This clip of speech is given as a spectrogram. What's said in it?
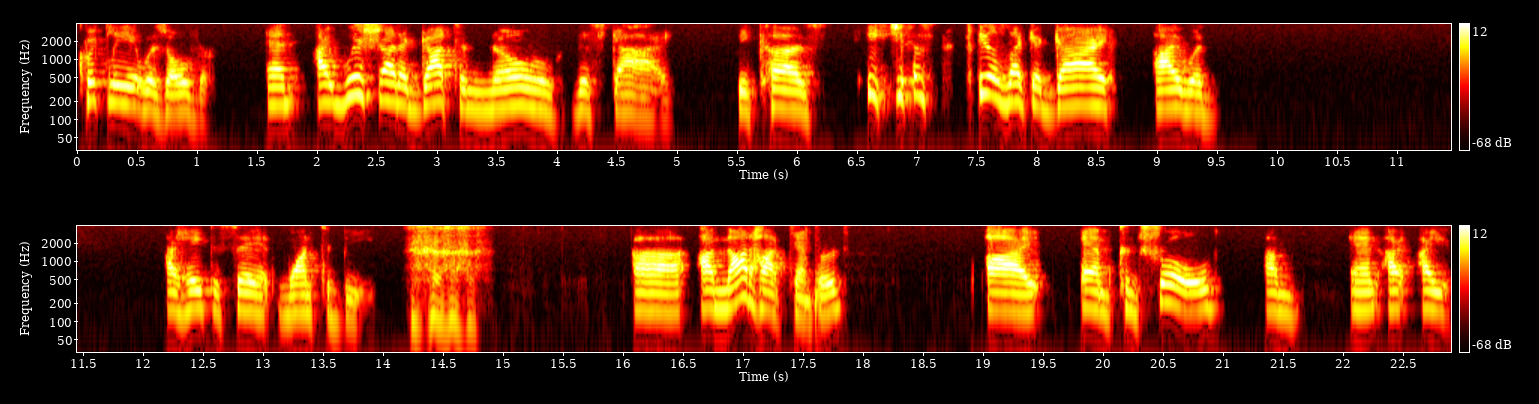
Quickly it was over. And I wish I'd have got to know this guy because he just feels like a guy I would, I hate to say it, want to be. Uh, I'm not hot tempered. I am controlled. Um, and I, I,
